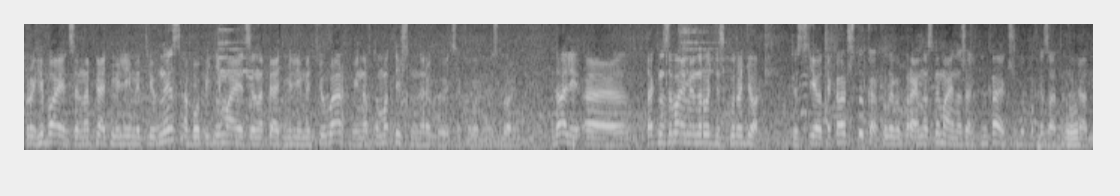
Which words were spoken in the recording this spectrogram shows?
прогибається на 5 мм вниз або піднімається на 5 мм вверх, він автоматично не рахується холодною зброєю. Далі, е, так називаємо народні шкуродьор. Тобто є така от штука, коли випираємо, у нас немає, на жаль, кінка, якщо би показати наглядно.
